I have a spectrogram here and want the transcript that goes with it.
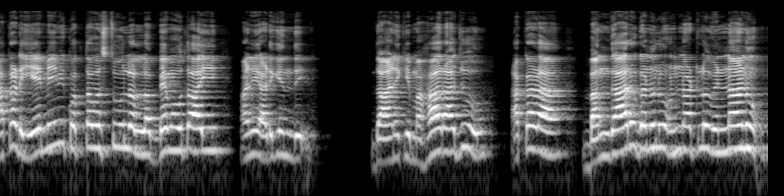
అక్కడ ఏమేమి కొత్త వస్తువులు లభ్యమవుతాయి? అని అడిగింది. దానికి మహారాజు అక్కడ బంగారు గనులు ఉన్నట్లు విన్నాను.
